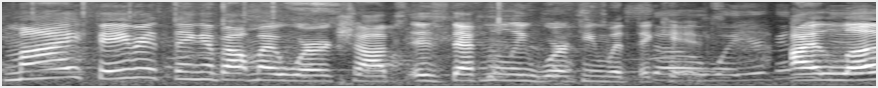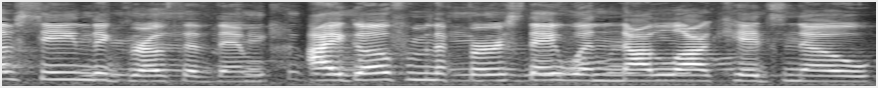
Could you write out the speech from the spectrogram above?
My favorite thing about my workshops is definitely working with the kids. I love seeing the growth of them. I go from the first day when not a lot of kids know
